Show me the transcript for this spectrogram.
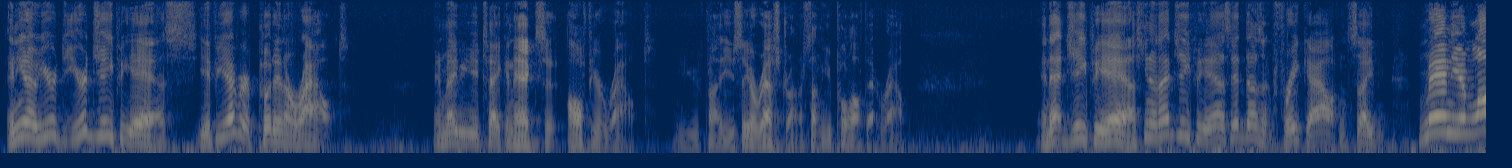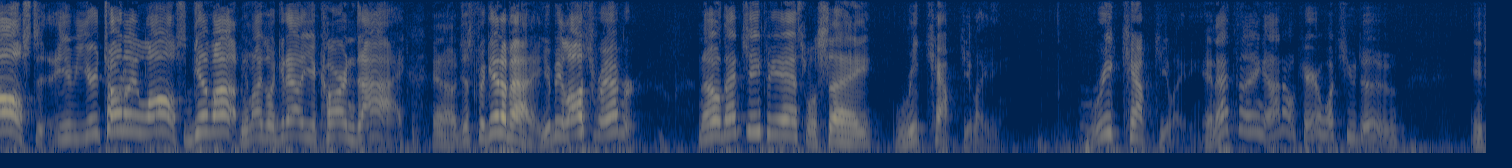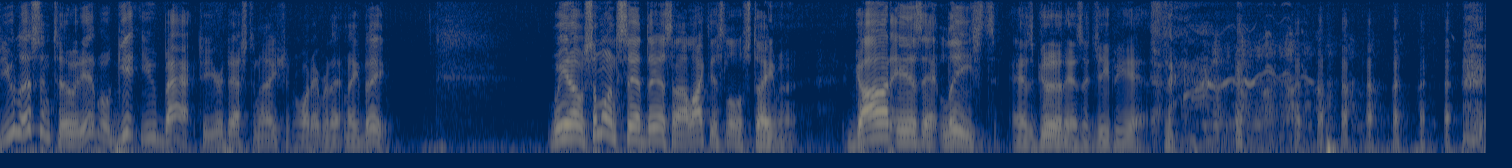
And you know, your, your GPS, if you ever put in a route, and maybe you take an exit off your route, you, find, you see a restaurant or something, you pull off that route. And that GPS, you know, that GPS, it doesn't freak out and say, man, you've lost. You're totally lost. Give up. You might as well get out of your car and die. You know, just forget about it. You'll be lost forever. No, that GPS will say recalculating. Recalculating. And that thing, I don't care what you do, if you listen to it, it will get you back to your destination, whatever that may be. Well, you know, someone said this, and I like this little statement God is at least as good as a GPS.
